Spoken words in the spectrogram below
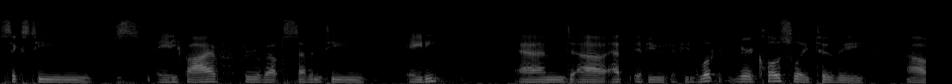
1685 through about 1780, and uh, at, if you if you look very closely to the uh,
